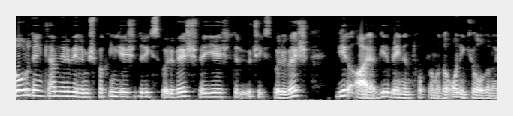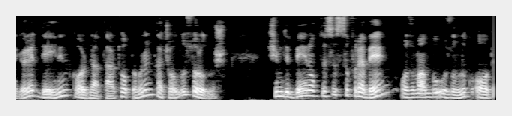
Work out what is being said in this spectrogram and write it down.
Doğru denklemleri verilmiş. Bakın y eşittir x bölü 5 ve y eşittir 3x bölü 5. Bir A ile bir B'nin toplamı da 12 olduğuna göre D'nin koordinatlar toplamının kaç olduğu sorulmuş. Şimdi B noktası 0'a B. O zaman bu uzunluk OB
